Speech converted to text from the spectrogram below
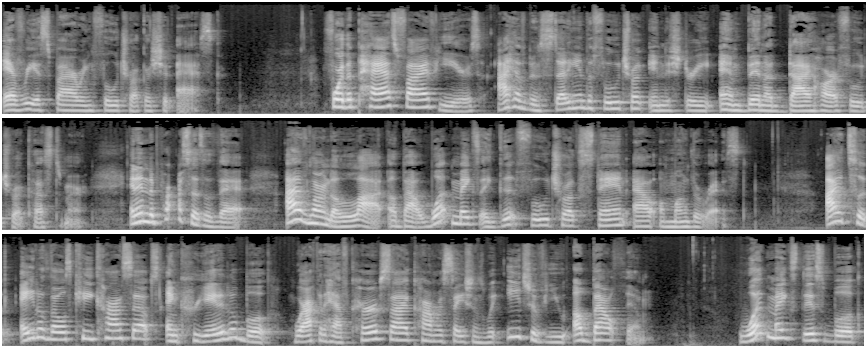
Every Aspiring Food Trucker Should Ask. For the past five years, I have been studying the food truck industry and been a die-hard food truck customer. And in the process of that, I've learned a lot about what makes a good food truck stand out among the rest. I took eight of those key concepts and created a book where I could have curbside conversations with each of you about them. What makes this book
